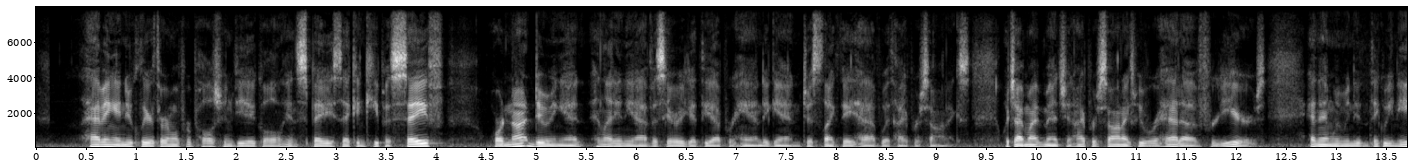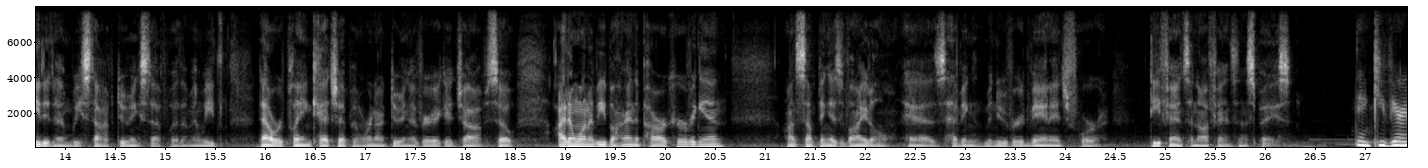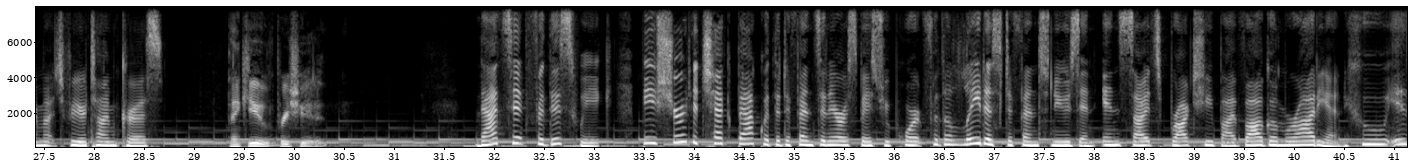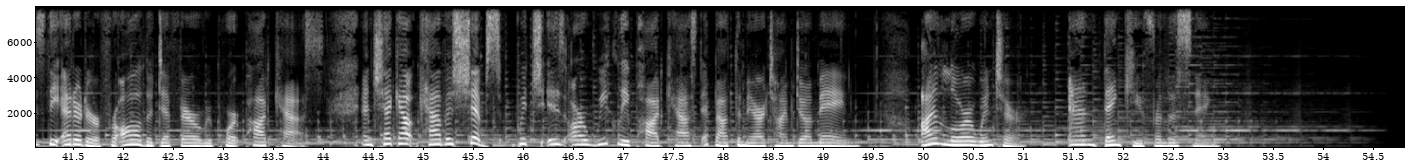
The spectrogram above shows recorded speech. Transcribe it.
Having a nuclear thermal propulsion vehicle in space that can keep us safe, or not doing it and letting the adversary get the upper hand again, just like they have with hypersonics, which I might mention. Hypersonics we were ahead of for years, and then when we didn't think we needed them, we stopped doing stuff with them, and we now we're playing catch up, and we're not doing a very good job. So I don't want to be behind the power curve again on something as vital as having maneuver advantage for defense and offense in space. Thank you very much for your time, Chris. Thank you. Appreciate it. That's it for this week. Be sure to check back with the Defense and Aerospace Report for the latest defense news and insights brought to you by Vago Muradian, who is the editor for all the DefAero Report podcasts. And check out Cavas Ships, which is our weekly podcast about the maritime domain. I'm Laura Winter, and thank you for listening.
